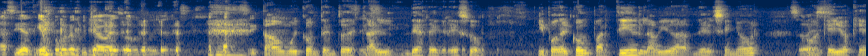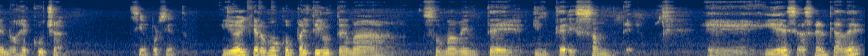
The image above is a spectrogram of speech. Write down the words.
Hacía tiempo que no escuchaba eso los Estamos muy contentos de estar de regreso y poder compartir la vida del Señor con aquellos que nos escuchan. 100%. Y hoy queremos compartir un tema sumamente interesante. Eh, y es acerca de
